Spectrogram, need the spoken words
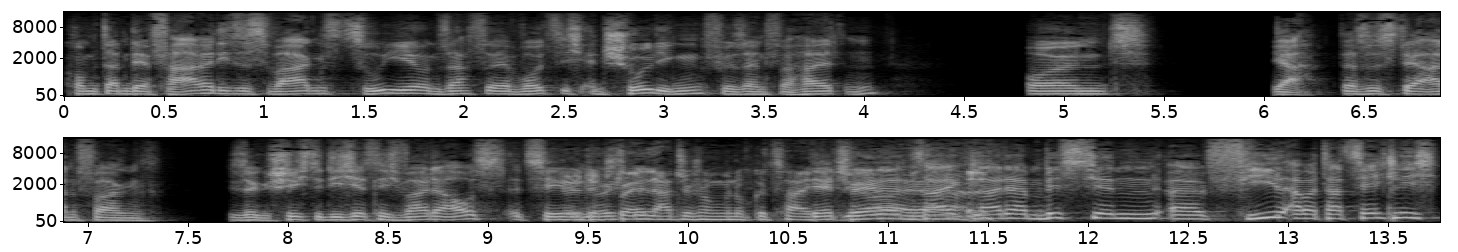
kommt dann der Fahrer dieses Wagens zu ihr und sagt so, er wollte sich entschuldigen für sein Verhalten. Und ja, das ist der Anfang dieser Geschichte, die ich jetzt nicht weiter auserzählen der möchte. Trailer hatte schon genug gezeigt. Der Trailer Ja, ja. zeigt leider ein bisschen äh, viel, aber tatsächlich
